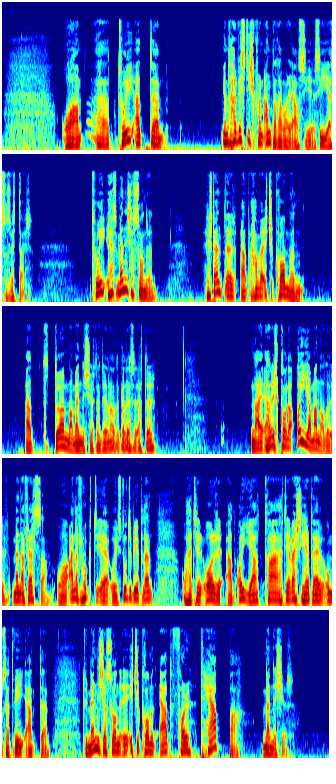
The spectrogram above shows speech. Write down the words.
Og uh, tog at uh, Ja, men her visste ikke hva en andre det var jeg, sier, sier Jesus vittar. Toi, hans menneskesåndren, her stender at han var ikke kommet at døma mennesker, den delen av det jeg leser etter. Nei, han er ikke kommet av øya mannaløyv, men av frelsa. Og en av hukte er i studiebibelen, og hette her året at øya, ta hette her verset her ble omsett vi at uh, du menneskesånderen er ikke kommet at fortepa mennesker,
